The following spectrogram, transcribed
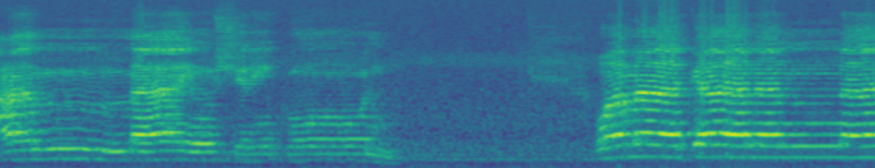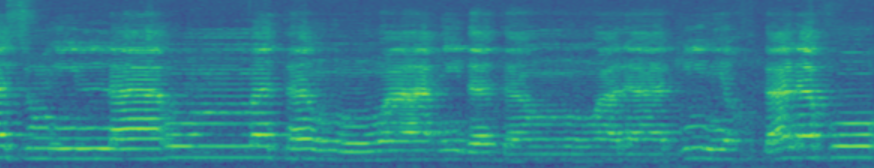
عما يشركون وما كان الناس إلا أمة واحدة ولكن اختلفوا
